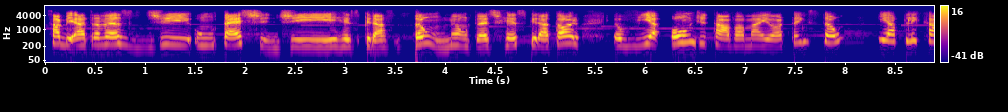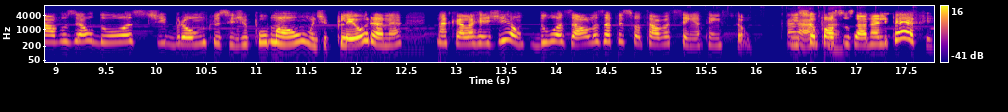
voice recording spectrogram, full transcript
sabe, através de um teste de respiração, não, né, um teste respiratório, eu via onde estava a maior tensão e aplicava os L2 de brônquios e de pulmão, de pleura, né, naquela região. Duas aulas a pessoa estava sem atenção. Caraca. Isso eu posso usar no LPF.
